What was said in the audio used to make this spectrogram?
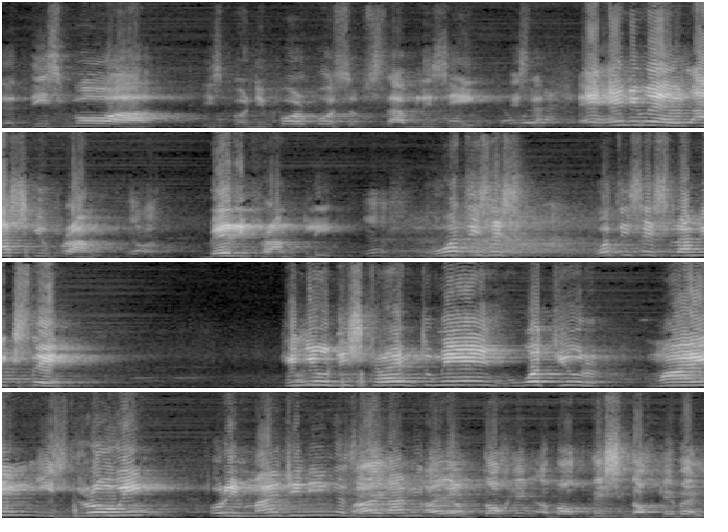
that this MOA is for the purpose of establishing. No, we're Islam. not- Anyway, I will ask you, Frank, Yeah. very frankly, Yes. what is this, what is Islamic State? Can you describe to me what your mind is drawing or imagining as Mike, Islamic State? I am talking about this document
